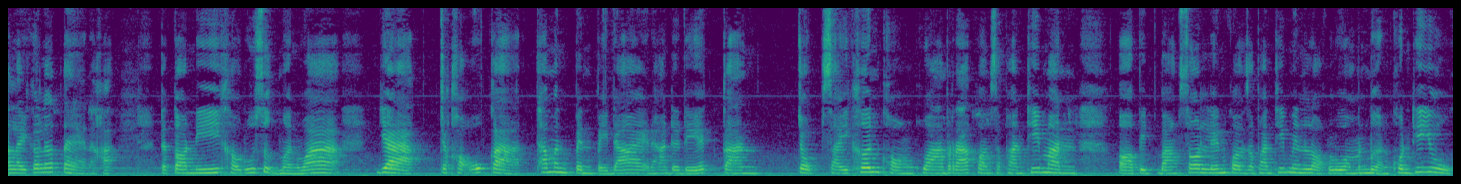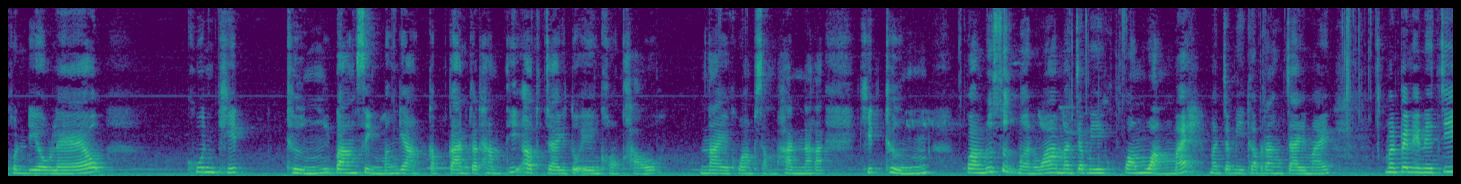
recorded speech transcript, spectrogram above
ะไรก็แล้วแต่นะคะ แต่ตอนนี้เขารู้สึกเหมือนว่า อยากจะขอโอกาสถ้ามันเป็นไปได้นะคะเดอะเดทการจบไซเคิลของความรักความสัมพันธ์ที่มันปิดบังซ่อนเล้นความสัมพันธ์ที่มันหลอกลวงมันเหมือนคนที่อยู่คนเดียวแล้ว คุณคิดถึงบางสิ่งบางอย่างกับการกระทำที่เอาใจตัวเองของเขา ในความสัมพันธ์นะคะ คิดถึงความรู้สึกเหมือนว่ามันจะมีความหวังไหม มันจะมีกำลังใจไหม มันเป็น energy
